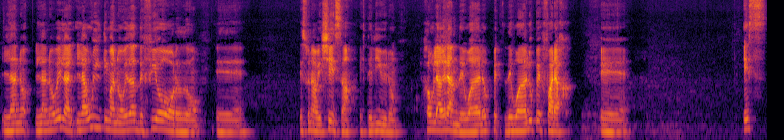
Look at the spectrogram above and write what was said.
La, la novela, la última novedad de Fiordo. Eh, es una belleza este libro. Jaula Grande, Guadalupe, de Guadalupe Faraj. Eh, es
